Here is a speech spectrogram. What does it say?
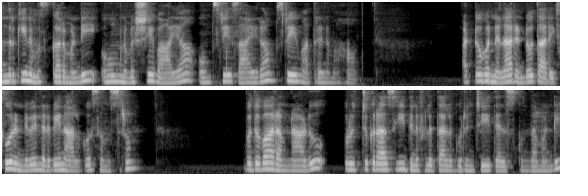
అందరికీ నమస్కారం అండి ఓం నమ శివాయ. ఓం శ్రీ సాయిరాం. శ్రీ మాత్రే నమ. అక్టోబర్ నెల రెండో తారీఖు రెండు వేల ఇరవై నాలుగో సంవత్సరం. బుధవారం నాడు వృశ్చిక రాశి దిన ఫలితాల గురించి తెలుసుకుందామండి.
